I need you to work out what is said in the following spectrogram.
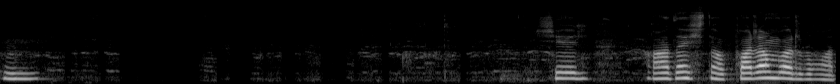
Hmm. Şey, arkadaşlar param var bu kadar.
